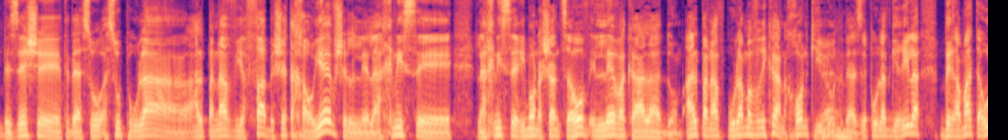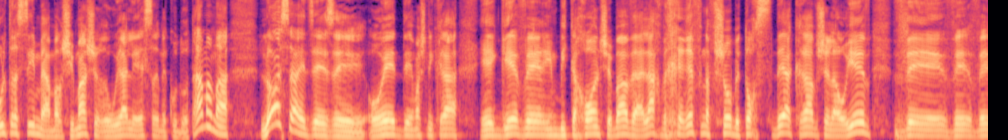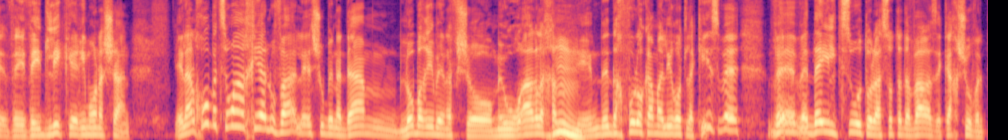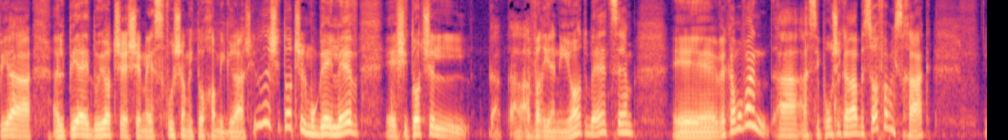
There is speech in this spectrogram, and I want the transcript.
בזה שאתה יודע, עשו, עשו פעולה על פניו יפה בשטח האויב של להכניס, אה, להכניס רימון עשן צהוב אל לב הקהל האדום. על פניו פעולה מבריקה, נכון? כאילו, כן. אתה יודע, זה פעולת גרילה ברמת האולטרסים מהמרשימה שראויה לעשר נקודות. אממה, לא עשה את זה איזה אוהד, אה, מה שנקרא, אה, גבר עם ביטחון שבא והלך וחירף נפשו בתוך שדה הקרב של האויב והדליק רימון עשן. אלא הלכו בצורה הכי עלובה לאיזשהו בן אדם לא בריא בנפשו, מעורער לחלוטין, mm. דחפו לו כמה לירות לכיס ו- ו- ודי אילצו אותו לעשות את הדבר הזה, כך שוב, על פי, ה- על פי העדויות ש- שנאספו שם מתוך המגרש. כאילו זה שיטות של מוגי לב, אה, שיטות של עברייניות בעצם, אה, וכמובן הסיפור שקרה בסוף המשחק.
